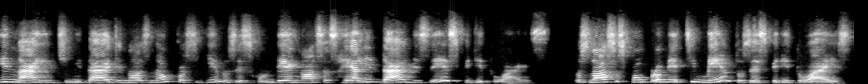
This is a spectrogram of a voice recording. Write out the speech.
e na intimidade nós não conseguimos esconder nossas realidades espirituais, os nossos comprometimentos espirituais,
